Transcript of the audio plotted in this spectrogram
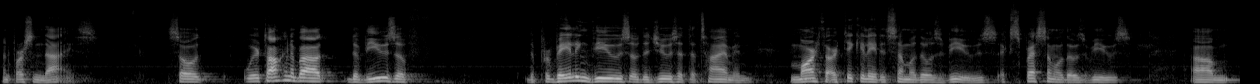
when a person dies? So, we're talking about the views of the prevailing views of the Jews at the time, and Martha articulated some of those views, expressed some of those views, um,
